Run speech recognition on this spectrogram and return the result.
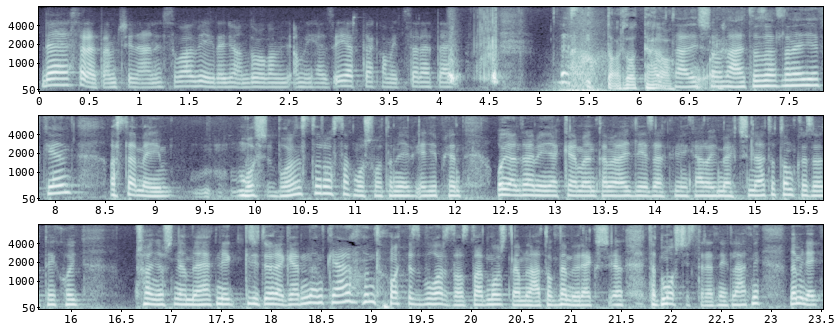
De szeretem csinálni, szóval végre egy olyan dolog, ami- amihez értek, amit szeretek. Ezt itt tartottál Totálisan akkor. változatlan egyébként. A szemeim most borzasztó rosszak, most voltam egy- egyébként olyan reményekkel mentem el egy lézerklinikára, hogy megcsináltatom, közölték, hogy sajnos nem lehet, még kicsit öregednem kell, mondtam, hogy ez borzasztó, hát most nem látok, nem öreg, tehát most is szeretnék látni. Na mindegy,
